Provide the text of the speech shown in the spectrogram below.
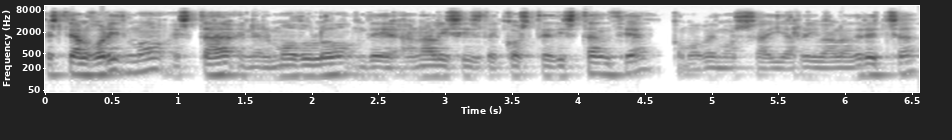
Este algoritmo está en el módulo de análisis de coste-distancia, como vemos ahí arriba a la derecha,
